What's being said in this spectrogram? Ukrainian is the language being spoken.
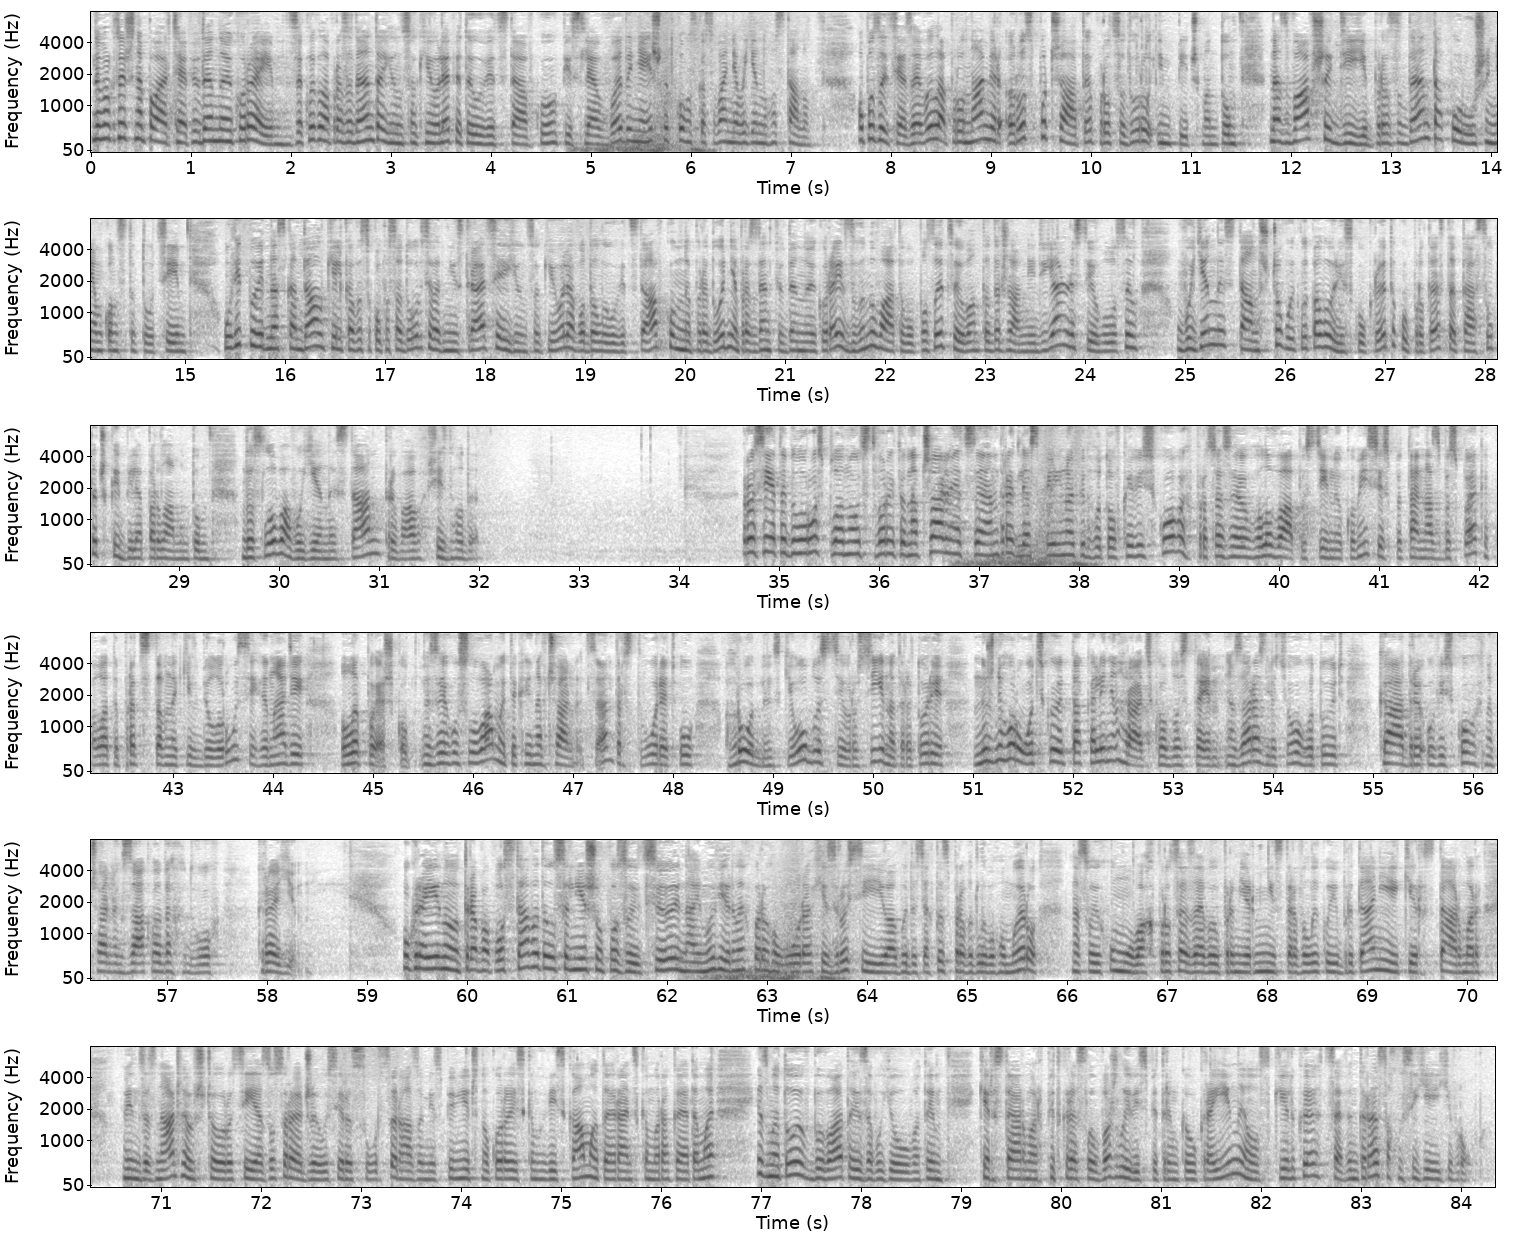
Демократична партія Південної Кореї закликала президента Юн Сок Йоля піти у відставку після введення і швидкого скасування воєнного стану. Опозиція заявила про намір розпочати процедуру імпічменту, назвавши дії президента порушенням конституції. У відповідь на скандал кілька високопосадовців адміністрації Юн Сок Йоля подали у відставку. Напередодні президент Південної Кореї звинуватив опозицію в антидержавній діяльності і оголосив воєнний стан, що викликало різку критику, протести та сутички біля парламенту. До слова, воєнний стан тривав 6 годин. Росія та Білорусь планують створити навчальні центри для спільної підготовки військових. Про це заявив голова постійної комісії з питань нацбезпеки Палати представників Білорусі Геннадій Лепешко. За його словами, такий навчальний центр створять у Гродненській області в Росії на території Нижньогородської та Калінінградської областей. Зараз для цього готують кадри у військових навчальних закладах двох країн. Україну треба поставити у сильнішу позицію на ймовірних переговорах із Росією, аби досягти справедливого миру на своїх умовах. Про це заявив прем'єр-міністр Великої Британії Кір Стармер. Він зазначив, що Росія зосереджує усі ресурси разом із північно-корейськими військами та іранськими ракетами із метою вбивати і завойовувати. Кір Стармер підкреслив важливість підтримки України, оскільки це в інтересах усієї Європи.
